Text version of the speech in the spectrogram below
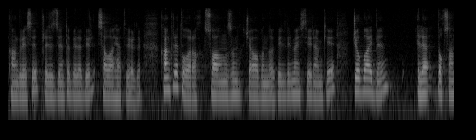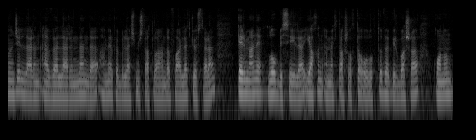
Konqresi prezidentə belə bir səlahiyyət verdi. Konkret olaraq sualınızın cavabında bildirmək istəyirəm ki, Joe Biden elə 90-cı illərin əvvəllərindən də Amerika Birləşmiş Ştatlarında fəaliyyət göstərən erməni lobbisi ilə yaxın əməkdaşlıqda olubdu və birbaşa onun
